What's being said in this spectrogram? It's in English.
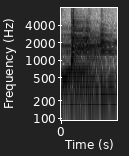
yeah.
